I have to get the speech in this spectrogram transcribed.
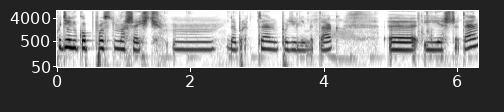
Podzielił go po prostu na 6. Mm, dobra, ten podzielimy tak. E, I jeszcze ten.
